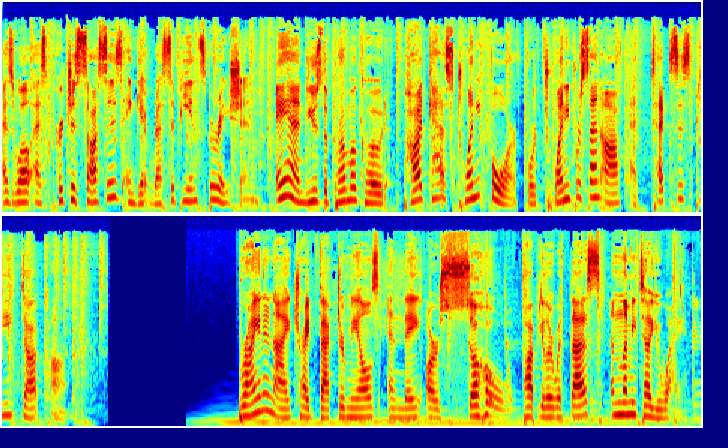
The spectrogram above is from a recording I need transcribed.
as well as purchase sauces and get recipe inspiration. And use the promo code podcast24 for 20% off at texaspete.com. Bryan and I tried Factor meals and they are so popular with us. And let me tell you why.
